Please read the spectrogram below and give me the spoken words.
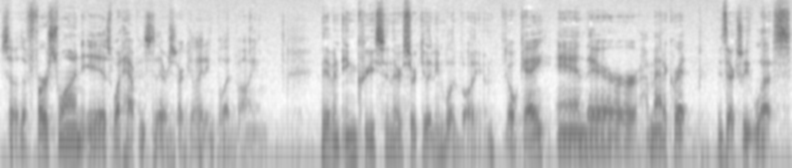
So the first one is what happens to their circulating blood volume. They have an increase in their circulating blood volume. Okay, and their hematocrit. is actually less.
